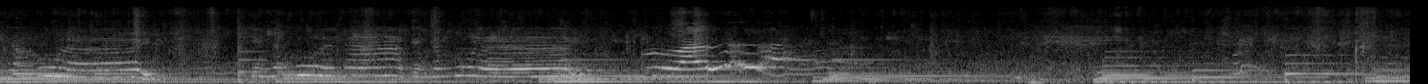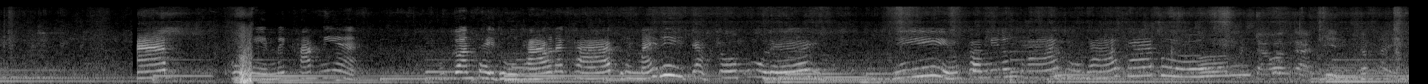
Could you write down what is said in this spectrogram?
งทั้งคู่เลย เก่งทั้งคู่เลยค่ะ เก่งทั้งคู่เลย ครับคุณเห็นไหมครับเนี่ยอุปกรณ์ใส่ถุงเท้านะครับ เห็นไหมที่จับโชว์ปูเลย นี่อุปกรณ์มีรองเท้าถุงเท้าครับผม เช้าอากาศเย็นก็ใส่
